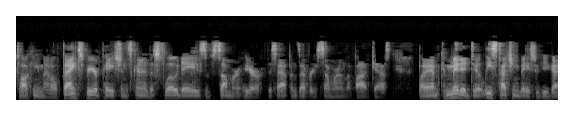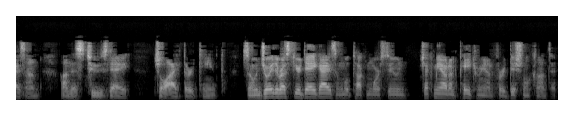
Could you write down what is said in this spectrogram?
Talking Metal. Thanks for your patience, kind of the slow days of summer here. This happens every summer on the podcast but I am committed to at least touching base with you guys on, on this Tuesday, July 13th. So enjoy the rest of your day, guys, and we'll talk more soon. Check me out on Patreon for additional content.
